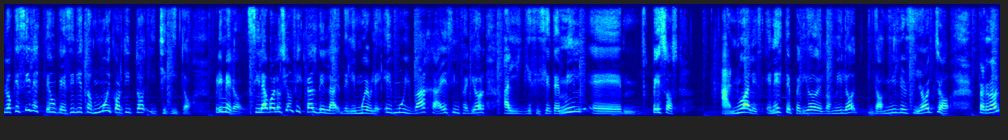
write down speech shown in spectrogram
Lo que sí les tengo que decir, y esto es muy cortito y chiquito. Primero, si la evaluación fiscal del inmueble es muy baja, es inferior al 17 mil eh, pesos anuales en este periodo del 2018, perdón,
